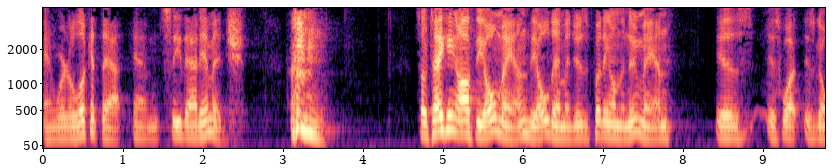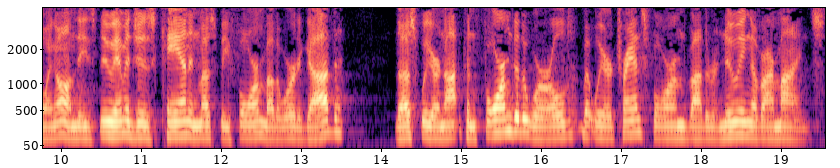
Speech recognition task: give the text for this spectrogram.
And we're to look at that and see that image. so taking off the old man, the old images, putting on the new man is, is what is going on. These new images can and must be formed by the Word of God. Thus, we are not conformed to the world, but we are transformed by the renewing of our minds.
